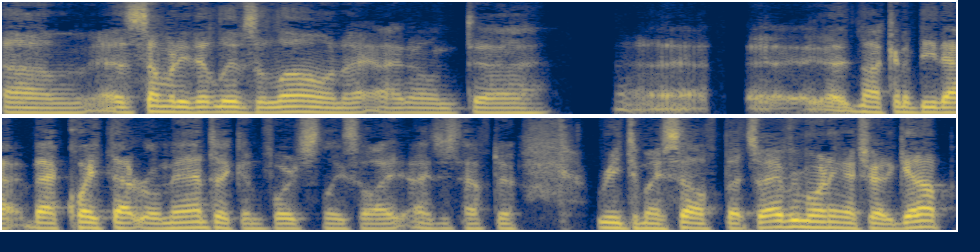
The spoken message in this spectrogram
Um, as somebody that lives alone i, I don't uh, uh, not going to be that that quite that romantic unfortunately so I, I just have to read to myself. But so every morning i try to get up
